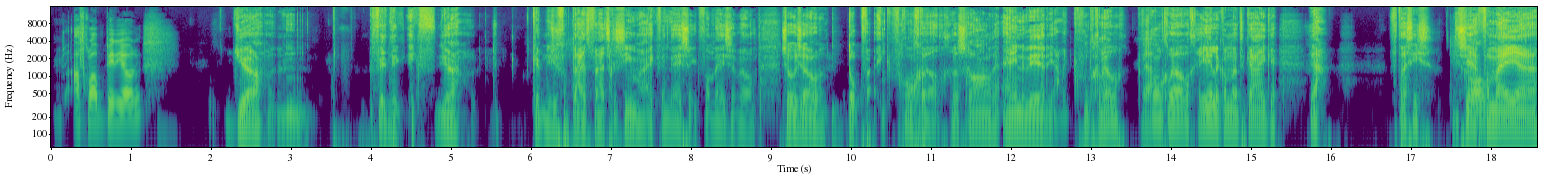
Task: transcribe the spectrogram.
de afgelopen periode? Ja, vind ik. ik ja, ik heb niet zoveel tijdfights gezien, maar ik vind deze, ik vond deze wel sowieso top. Ik vond geweldig. Het was gewoon heen en weer. Ja, ik vond het geweldig. Ik vond het geweldig. Heerlijk om naar te kijken. Ja, fantastisch. Dus gewoon... ja, voor mij uh,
